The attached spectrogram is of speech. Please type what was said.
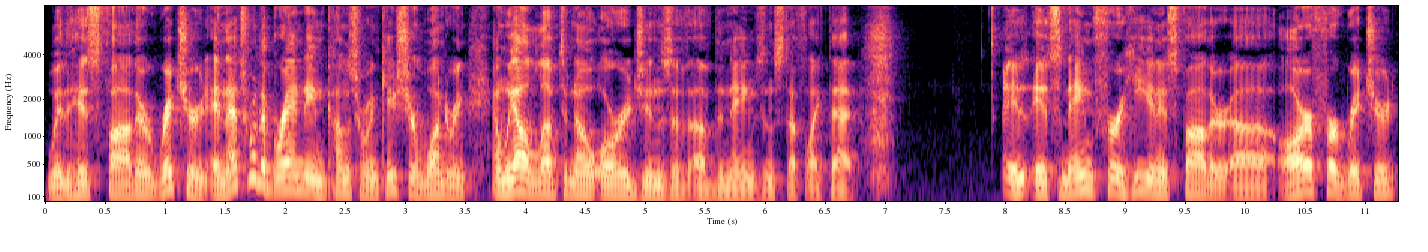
with his father, Richard. And that's where the brand name comes from, in case you're wondering. And we all love to know origins of, of the names and stuff like that. It's named for he and his father, uh, R for Richard,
